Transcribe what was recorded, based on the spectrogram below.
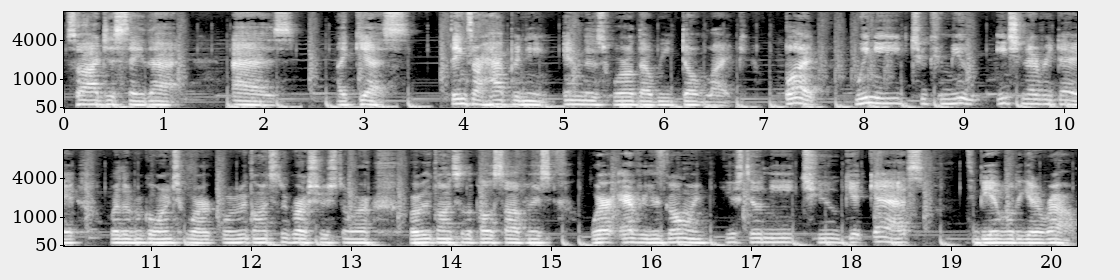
So I just say that as like yes, things are happening in this world that we don't like. But we need to commute each and every day, whether we're going to work, whether we're going to the grocery store, whether we're going to the post office, wherever you're going, you still need to get gas to be able to get around.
